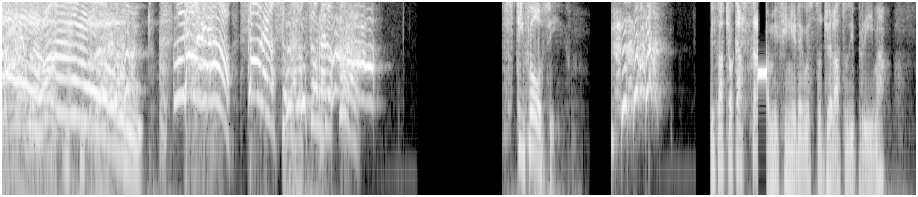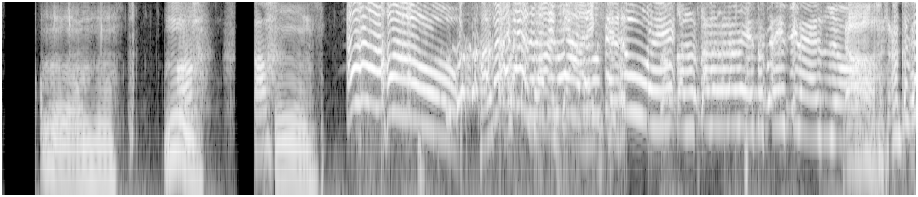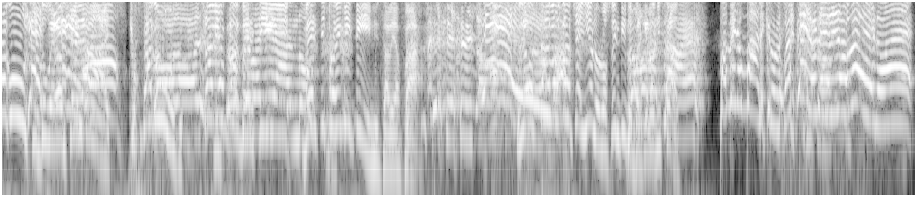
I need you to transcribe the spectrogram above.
Storalo! Storalo, storalo, storalo, storalo. Schifosi. Vi faccio castrarmi finire questo gelato di prima. Mm. Mm. Ah. Mm. Oh! Ma lo sta guardando anche Alex. Tutte e due. Sto stato veramente, sei in silenzio! Ah, ma cosa gusti Che tu che non ce schifo! l'hai? Cosa gusti? No, Stavi a fare stai versi, versi proibitivi, stavi a fare. Sì! Lo stavo facendo, io non l'ho sentito perché ero distratto. Ma meno male che non l'hai Ma sentito. te non eri da meno, eh.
